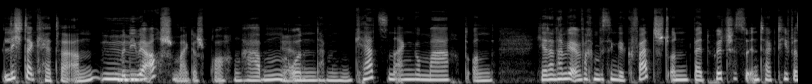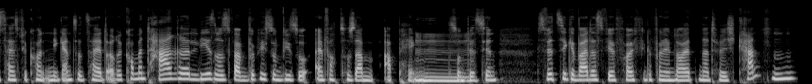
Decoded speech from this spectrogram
Lichterkette an, Mhm. über die wir auch schon mal gesprochen haben Ja. und haben Kerzen angemacht und ja, dann haben wir einfach ein bisschen gequatscht und bei Twitch ist so interaktiv, das heißt, wir konnten die ganze Zeit eure Kommentare lesen und es war wirklich so wie so einfach zusammen abhängen, Mhm. so ein bisschen. Das Witzige war, dass wir voll viele von den Leuten natürlich kannten,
